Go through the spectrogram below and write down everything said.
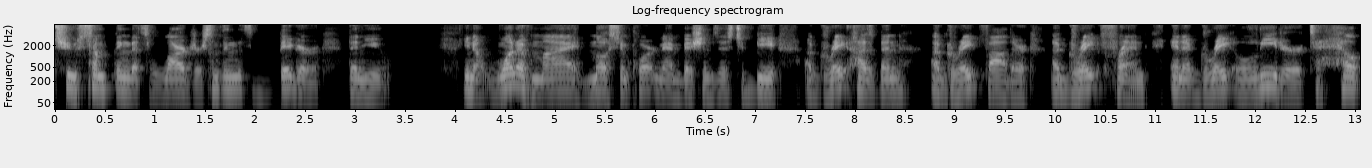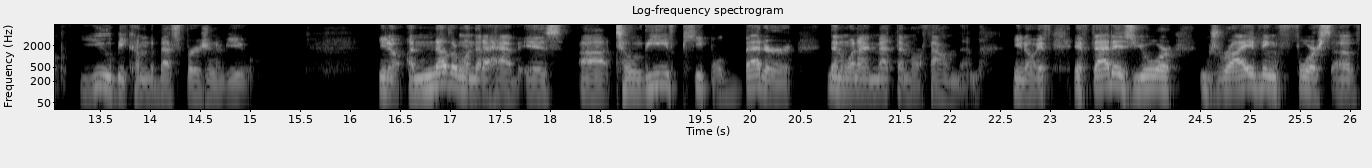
to something that's larger, something that's bigger than you you know, one of my most important ambitions is to be a great husband, a great father, a great friend, and a great leader to help you become the best version of you. You know, another one that I have is uh, to leave people better than when I met them or found them. You know, if if that is your driving force of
